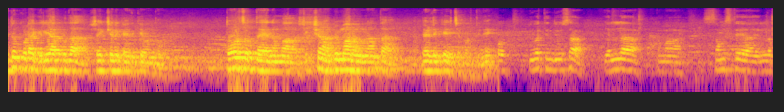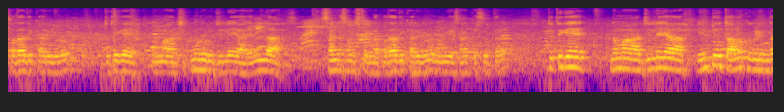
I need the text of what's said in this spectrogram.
ಇದು ಕೂಡ ಗಿರಿಯಾಪುರದ ಶೈಕ್ಷಣಿಕ ಇದಕ್ಕೆ ಒಂದು ತೋರಿಸುತ್ತೆ ನಮ್ಮ ಶಿಕ್ಷಣ ಅಭಿಮಾನವನ್ನು ಅಂತ ಹೇಳಲಿಕ್ಕೆ ಇಚ್ಛೆ ಪಡ್ತೀನಿ ಇವತ್ತಿನ ದಿವಸ ಎಲ್ಲ ನಮ್ಮ ಸಂಸ್ಥೆಯ ಎಲ್ಲ ಪದಾಧಿಕಾರಿಗಳು ಜೊತೆಗೆ ನಮ್ಮ ಚಿಕ್ಕಮಗಳೂರು ಜಿಲ್ಲೆಯ ಎಲ್ಲ ಸಂಘ ಸಂಸ್ಥೆಗಳ ಪದಾಧಿಕಾರಿಗಳು ನಮಗೆ ಸಹಕರಿಸುತ್ತಾರೆ. ಜೊತೆಗೆ ನಮ್ಮ ಜಿಲ್ಲೆಯ ಎಂಟು ತಾಲೂಕುಗಳಿಂದ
